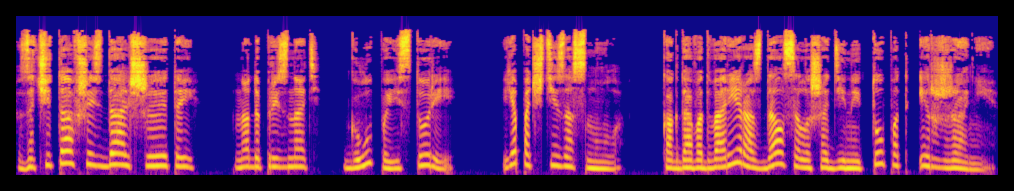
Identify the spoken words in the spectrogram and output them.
Зачитавшись дальше этой, надо признать, глупой истории, я почти заснула, когда во дворе раздался лошадиный топот и ржание.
